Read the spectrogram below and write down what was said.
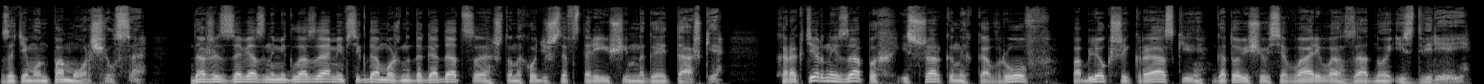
Затем он поморщился. Даже с завязанными глазами всегда можно догадаться, что находишься в стареющей многоэтажке. Характерный запах из шарканных ковров, поблекшей краски, готовящегося варева за одной из дверей.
